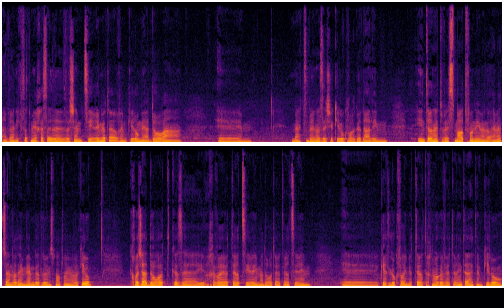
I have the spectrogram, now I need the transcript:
ואני קצת מייחס את זה לזה שהם צעירים יותר, והם כאילו מהדור המעצבן אה, הזה שכאילו כבר גדל עם אינטרנט וסמארטפונים, לא, האמת שאני לא יודע אם הם גדלו עם סמארטפונים, אבל כאילו, ככל שהדורות כזה, החבר'ה היותר צעירים, הדורות היותר צעירים, אה, גדלו כבר עם יותר טכנולוגיה ויותר אינטרנט, הם כאילו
